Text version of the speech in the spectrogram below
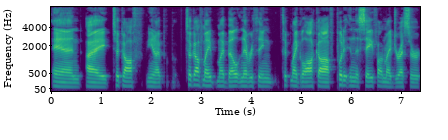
and I took off, you know, I took off my my belt and everything, took my Glock off, put it in the safe on my dresser,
